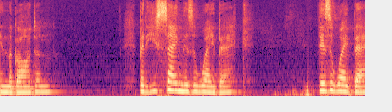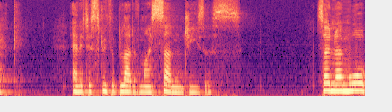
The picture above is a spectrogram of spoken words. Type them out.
in the garden. But he's saying there's a way back. There's a way back. And it is through the blood of my son, Jesus. So no more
